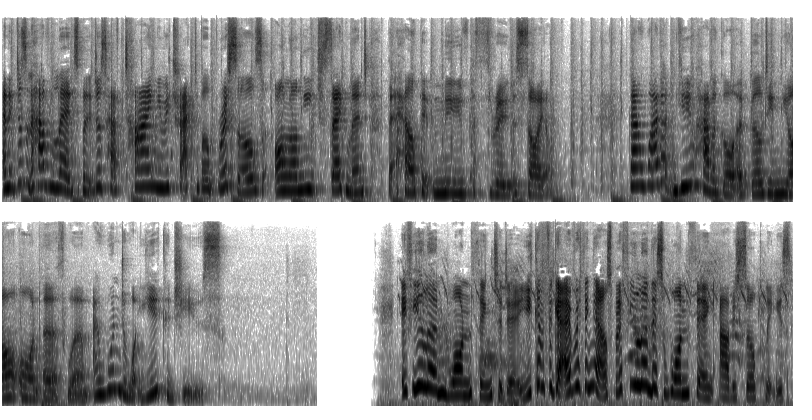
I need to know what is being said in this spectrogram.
And it doesn't have legs, but it does have tiny retractable bristles along each segment that help it move through the soil. Now, why don't you have a go at building your own earthworm? I wonder what you could use. If you learn one thing today, you can forget everything else, but if you learn this one thing, I'll be so pleased.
